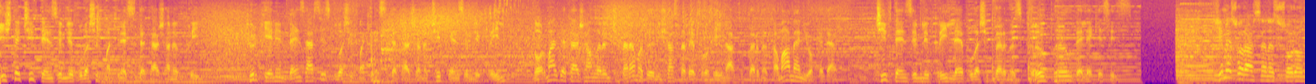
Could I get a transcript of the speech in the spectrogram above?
İşte çift enzimli bulaşık makinesi deterjanı Pril. Türkiye'nin benzersiz bulaşık makinesi deterjanı çift enzimli Pril, normal deterjanların çıkaramadığı nişasta ve protein artıklarını tamamen yok eder. Çift enzimli Pril ile bulaşıklarınız pırıl pırıl ve lekesiz. Kime sorarsanız sorun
